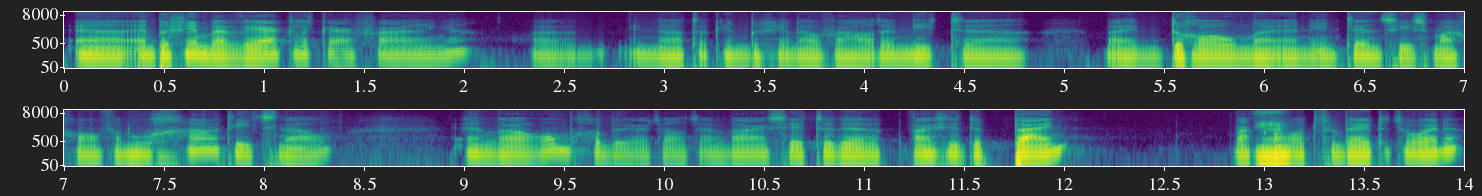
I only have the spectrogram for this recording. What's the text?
Eh, en begin bij werkelijke ervaringen. Waar we het inderdaad ook in het begin over hadden. Niet eh, bij dromen en intenties, maar gewoon van hoe gaat iets nou? En waarom gebeurt dat? En waar zit de, waar zit de pijn? Waar Ja. kan wat verbeterd worden?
